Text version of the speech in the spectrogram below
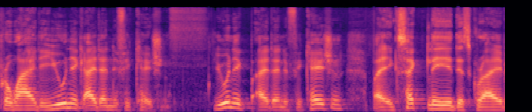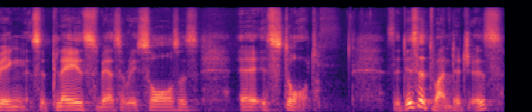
provide a unique identification. Unique identification by exactly describing the place where the resources uh, is stored. The disadvantage is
